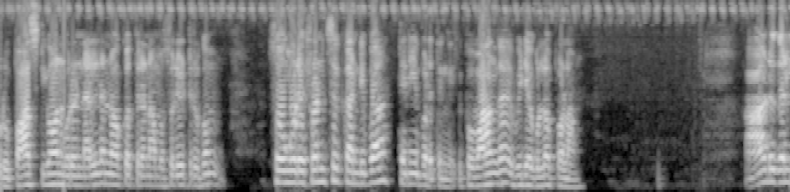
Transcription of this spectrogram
ஒரு பாசிட்டிவான ஒரு நல்ல நோக்கத்தில் நம்ம சொல்லிட்டு இருக்கோம். ஸோ உங்களுடைய ஃப்ரெண்ட்ஸுக்கு கண்டிப்பாக தெரியப்படுத்துங்க. இப்போ வாங்க வீடியோக்குள்ளே போகலாம் ஆடுகள்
